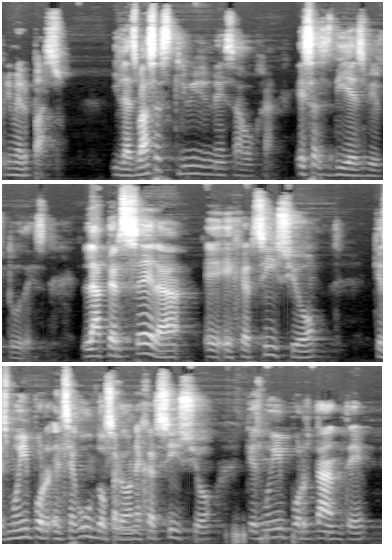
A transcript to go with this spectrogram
Primer paso. Y las vas a escribir en esa hoja, esas 10 virtudes. La tercera eh, ejercicio, que es muy importante, el segundo, perdón, ejercicio, que es muy importante,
